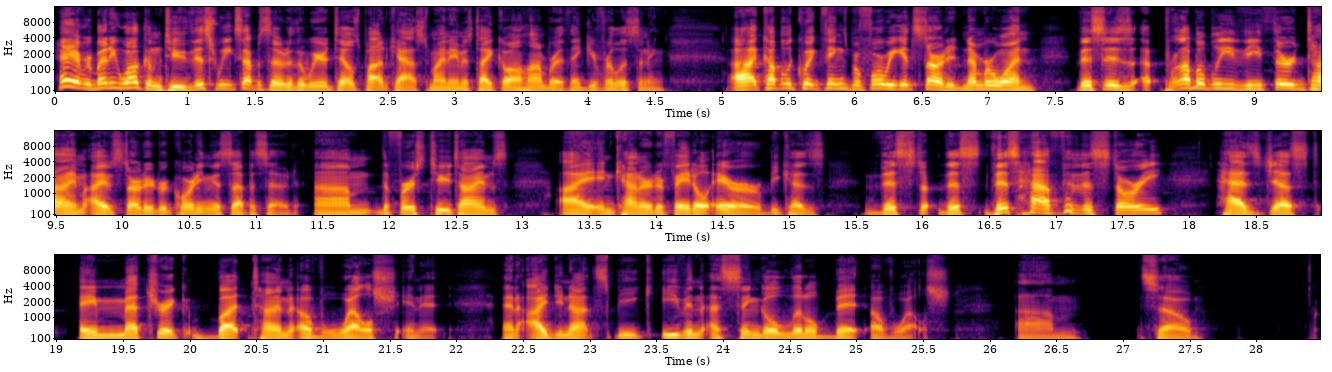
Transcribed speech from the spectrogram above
Hey, everybody, welcome to this week's episode of the Weird Tales Podcast. My name is Tycho Alhambra. Thank you for listening. Uh, a couple of quick things before we get started. Number one, this is uh, probably the third time I've started recording this episode. Um, the first two times I encountered a fatal error because this this this half of the story has just a metric butt ton of Welsh in it, and I do not speak even a single little bit of Welsh. Um, so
